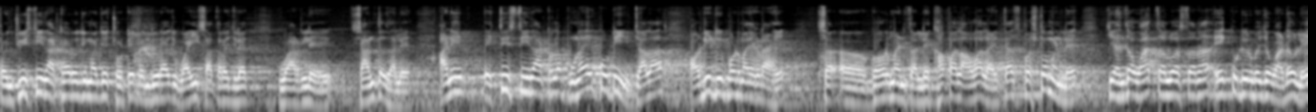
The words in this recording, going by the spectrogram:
पंचवीस तीन अठरा रोजी माझे छोटे बंधुराज वाई सातारा जिल्ह्यात वारले शांत झाले. आणि एकतीस तीन अठराला पुन्हा एक कोटी ज्याला ऑडिट रिपोर्ट माझ्याकडे आहे. स गव्हर्नमेंटचा लेखापाल अहवाल आहे त्यात स्पष्ट म्हणले की ह्यांचा वाद चालू असताना एक कोटी रुपये जे वाढवले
